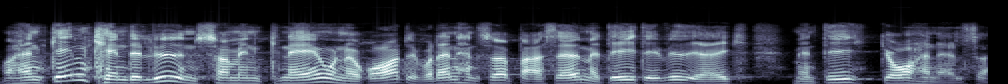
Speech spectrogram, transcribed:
Og han genkendte lyden som en gnavende rotte. Hvordan han så bare sad med det, det ved jeg ikke. Men det gjorde han altså.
